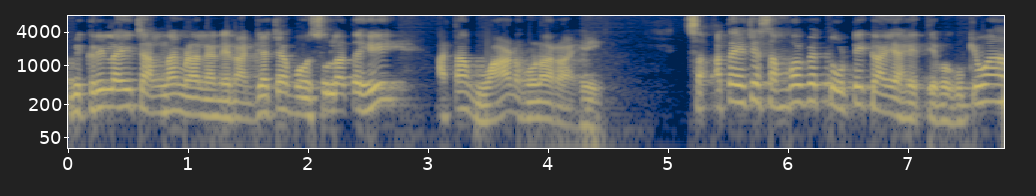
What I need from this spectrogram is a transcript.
विक्रीलाही चालना मिळाल्याने राज्याच्या महसुलातही आता वाढ होणार आहे. स- आता याचे संभाव्य तोटे काय आहेत ते बघू किंवा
